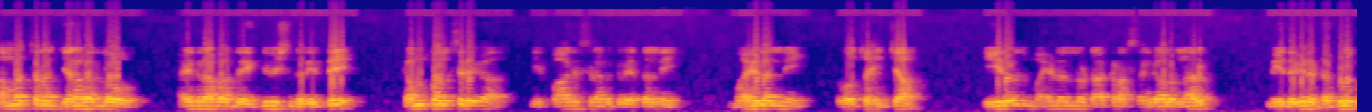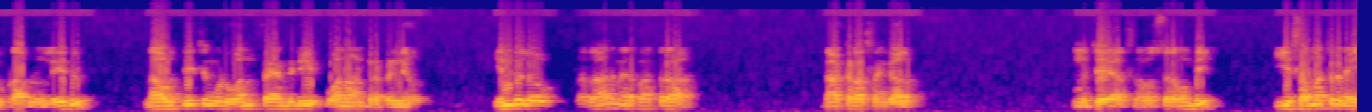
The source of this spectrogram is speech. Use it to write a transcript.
సంవత్సరం జనవరిలో హైదరాబాద్లో ఎగ్జిబిషన్ జరిగితే కంపల్సరీగా ఈ పారిశ్రామికవేత్తల్ని మహిళల్ని ప్రోత్సహించాం. ఈరోజు మహిళల్లో డాక్రా సంఘాలు ఉన్నారు మీ దగ్గర డబ్బులకు ప్రాబ్లం లేదు. నా ఉద్దేశం కూడా వన్ ఫ్యామిలీ వన్ ఆంటర్ప్రెన్యూర్. ఇందులో ప్రధానమైన పాత్ర డాక్రా సంఘాలు చేయాల్సిన అవసరం ఉంది. ఈ సంవత్సరమే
